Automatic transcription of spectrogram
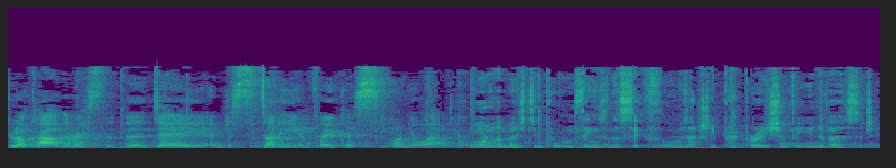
block out the rest of the day and just study and focus on your work. One of the most important things in the sixth form is actually preparation for university.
